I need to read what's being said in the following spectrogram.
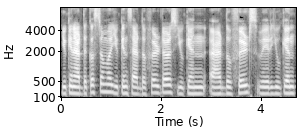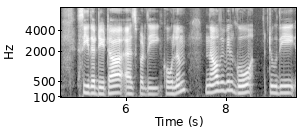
You can add the customer, you can set the filters, you can add the fields where you can see the data as per the column. Now we will go to the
